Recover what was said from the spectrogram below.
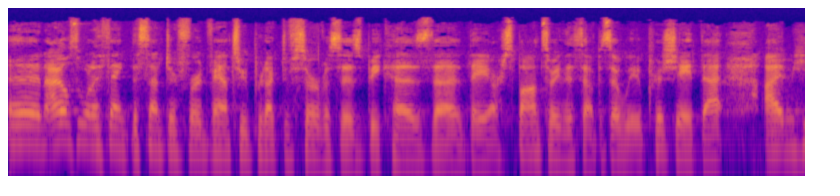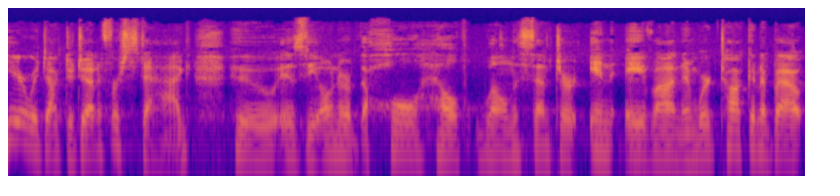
And I also want to thank the Center for Advanced Reproductive Services because uh, they are sponsoring this episode. We appreciate that. I'm here with Dr. Jennifer Stagg, who is the owner of the Whole Health Wellness Center in Avon. And we're talking about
